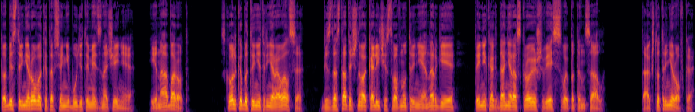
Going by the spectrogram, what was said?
то без тренировок это все не будет иметь значения. И наоборот. Сколько бы ты ни тренировался, без достаточного количества внутренней энергии ты никогда не раскроешь весь свой потенциал. Так что тренировка.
